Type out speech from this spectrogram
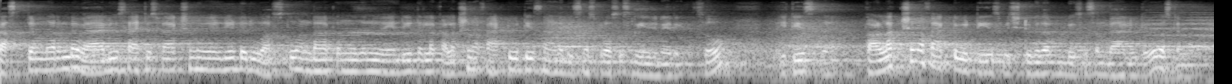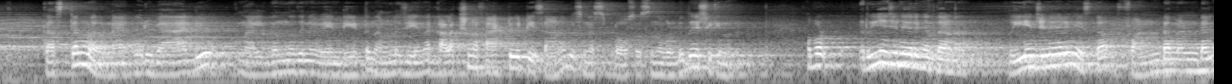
കസ്റ്റമറിന്റെ വാല്യൂ സാറ്റിസ്ഫാക്ഷന് വേണ്ടിയിട്ട് ഒരു വസ്തു ഉണ്ടാക്കുന്നതിന് വേണ്ടിയിട്ടുള്ള കളക്ഷൻ ഓഫ് ആക്ടിവിറ്റീസ് ആണ് business process re-engineering so it is the collection of activities which together produces and value to the customer കസ്റ്റമറിന് ഒരു വാല്യൂ നൽകുന്നതിന് വേണ്ടിയിട്ട് നമ്മൾ ചെയ്യുന്ന കളക്ഷൻ ഓഫ് ആക്ടിവിറ്റീസ് ആണ് ബിസിനസ് പ്രോസസ്സ് എന്നുകൊണ്ട് ഉദ്ദേശിക്കുന്നത്. അപ്പോൾ റീ എഞ്ചിനീയറിംഗ് എന്താണ്? Re-engineering is the fundamental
